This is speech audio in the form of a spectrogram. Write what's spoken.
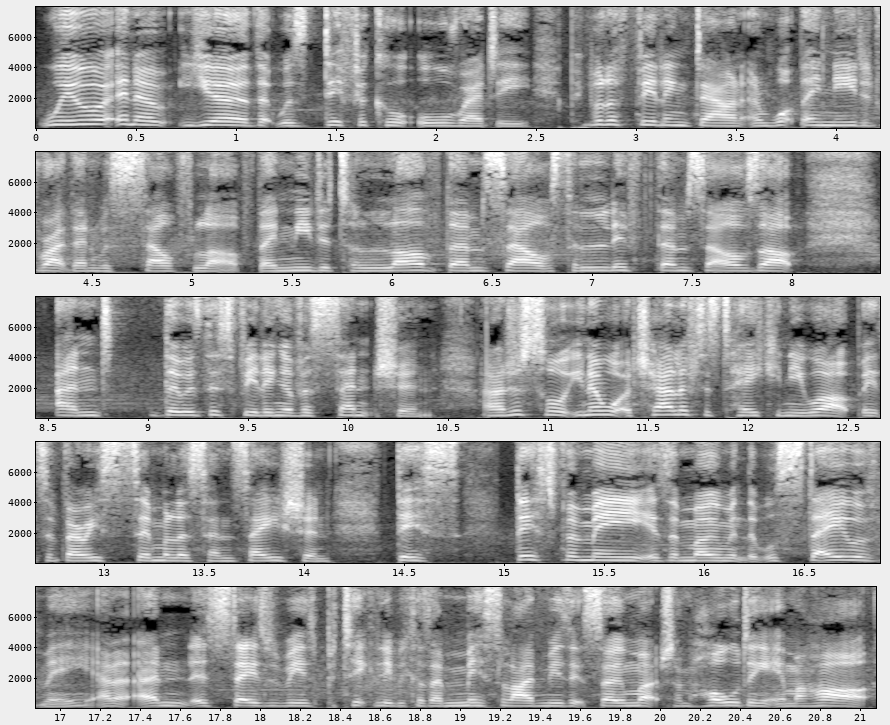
We were in a year that was difficult already. People are feeling down, and what they needed right then was self love. They needed to love themselves, to lift themselves up, and there was this feeling of ascension. And I just thought, you know what, a chairlift is taking you up. It's a very similar sensation. This this for me is a moment that will stay with me, and, and it stays with me particularly because I miss live music so much. I'm holding it in my heart.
